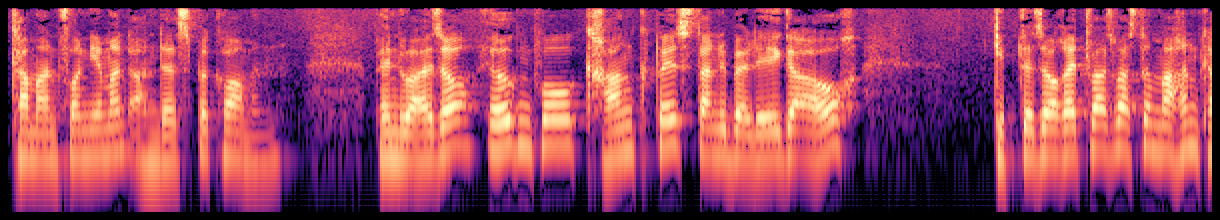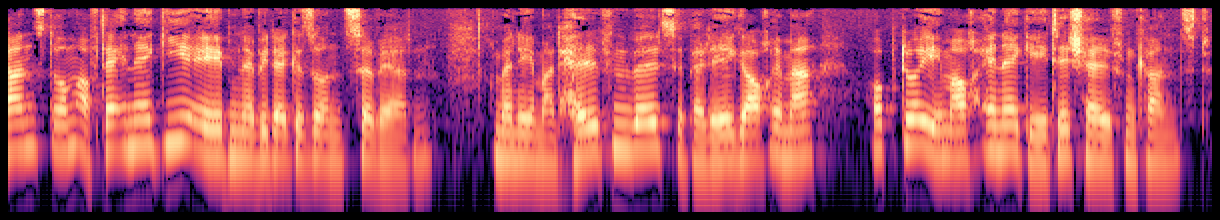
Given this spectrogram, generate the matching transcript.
kann man von jemand anders bekommen. Wenn du also irgendwo krank bist, dann überlege auch, Gibt es auch etwas, was du machen kannst, um auf der Energieebene wieder gesund zu werden? Und wenn du jemand helfen willst, überlege auch immer, ob du ihm auch energetisch helfen kannst.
